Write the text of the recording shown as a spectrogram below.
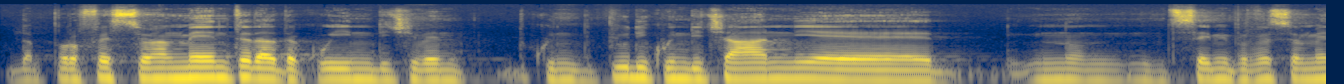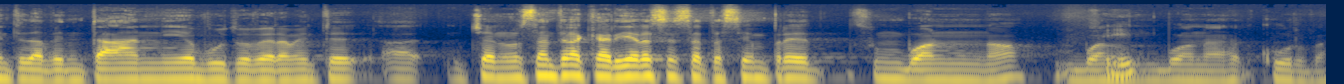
da professionalmente da, da 15, 20, 15, più di 15 anni e non, semiprofessionalmente da vent'anni, ho avuto veramente, ah, cioè nonostante la carriera sia stata sempre su un buon, no? un buon, sì. buona curva,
